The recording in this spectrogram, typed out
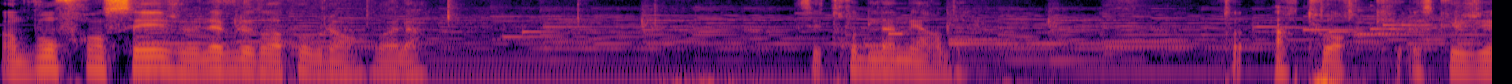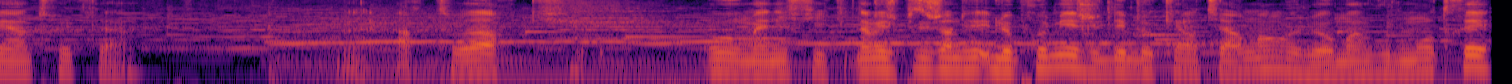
En bon français, je lève le drapeau blanc. Voilà. C'est trop de la merde. Artwork. Est-ce que j'ai un truc là? Artwork. Oh, magnifique. Non, mais je- le premier, j'ai débloqué entièrement. Je vais au moins vous le montrer.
